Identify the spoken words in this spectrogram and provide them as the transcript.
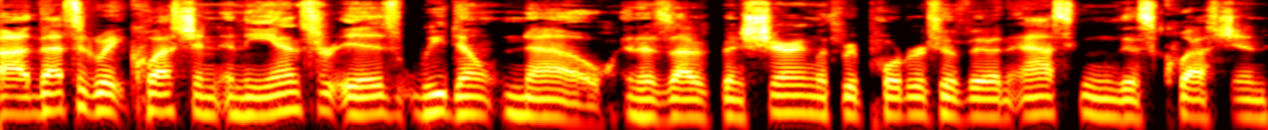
Uh, that's a great question. And the answer is we don't know. And as I've been sharing with reporters who have been asking this question,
